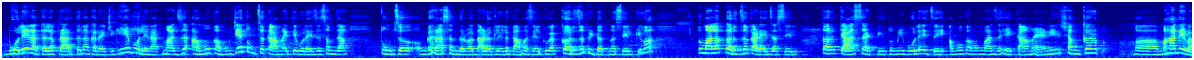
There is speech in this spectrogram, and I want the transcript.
भोलेनाथाला प्रार्थना करायची की हे भोलेनाथ माझं अमुक अमुक जे तुमचं काम आहे ते बोलायचं. समजा तुमचं घरासंदर्भात अडकलेलं काम असेल किंवा कर्ज फिटत नसेल किंवा तुम्हाला कर्ज काढायचं असेल तर त्यासाठी तुम्ही बोलायचं हे अमुक अमुक माझं हे काम आहे. आणि शंकर महादेवा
